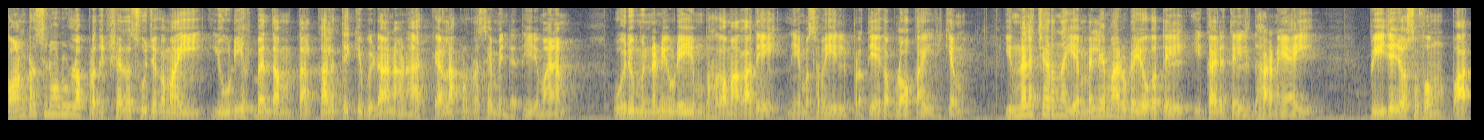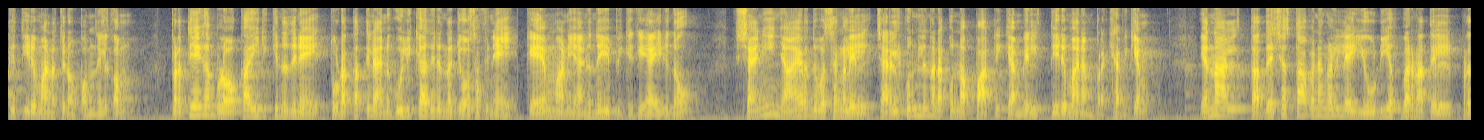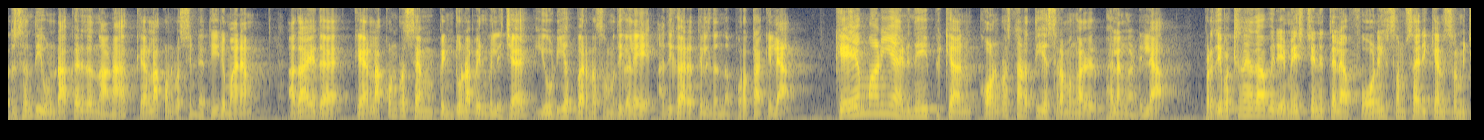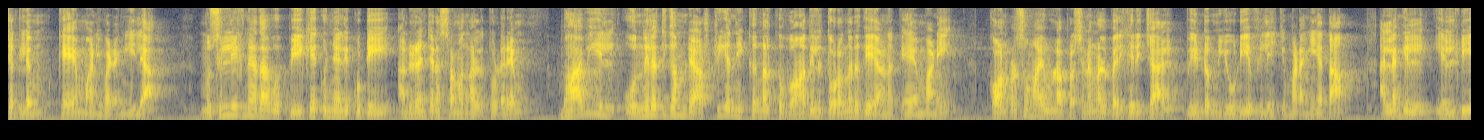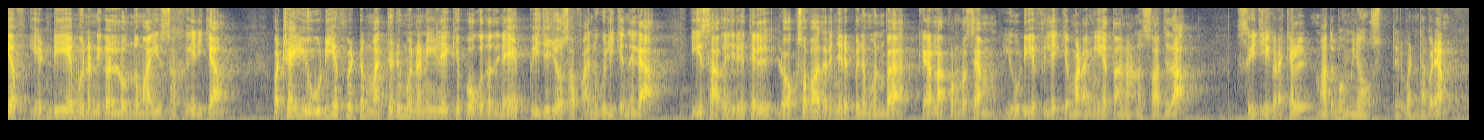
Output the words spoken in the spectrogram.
കോൺഗ്രസിനോടുള്ള പ്രതിഷേധ സൂചകമായി U D F ബന്ധം തൽക്കാലത്തേക്ക് വിടാനാണ് കേരള കോൺഗ്രസ് എമ്മിന്റെ തീരുമാനം. ഒരു മുന്നണിയുടെയും ഭാഗമാകാതെ നിയമസഭയിൽ പ്രത്യേക ബ്ലോക്കായിരിക്കും. ഇന്നലെ ചേർന്ന എം എൽ എമാരുടെ യോഗത്തിൽ ഇക്കാര്യത്തിൽ ധാരണയായി. പി ജെ ജോസഫും പാർട്ടി തീരുമാനത്തിനൊപ്പം നിൽക്കും. പ്രത്യേക ബ്ലോക്കായിരിക്കുന്നതിനെ തുടക്കത്തിൽ അനുകൂലിക്കാതിരുന്ന ജോസഫിനെ കെ എം മാണി അനുനയിപ്പിക്കുകയായിരുന്നു. ശനി ഞായർ ദിവസങ്ങളിൽ ചരൽക്കുന്നിൽ നടക്കുന്ന പാർട്ടി ക്യാമ്പിൽ തീരുമാനം പ്രഖ്യാപിക്കും. എന്നാൽ തദ്ദേശ സ്ഥാപനങ്ങളിലെ യു ഡി എഫ് ഭരണത്തിൽ പ്രതിസന്ധി ഉണ്ടാക്കരുതെന്നാണ് കേരള കോൺഗ്രസിന്റെ തീരുമാനം. അതായത് കേരള കോൺഗ്രസ് എം പിന്തുണ പിൻവലിച്ച് യു ഡി എഫ് ഭരണസമിതികളെ അധികാരത്തിൽ നിന്ന് പുറത്താക്കില്ല. കെ എം മാണിയെ അനുനയിപ്പിക്കാൻ കോൺഗ്രസ് നടത്തിയ ശ്രമങ്ങൾ ഫലം കണ്ടില്ല. പ്രതിപക്ഷ നേതാവ് രമേശ് ചെന്നിത്തല ഫോണിൽ സംസാരിക്കാൻ ശ്രമിച്ചെങ്കിലും കെ എം മാണി വഴങ്ങിയില്ല. മുസ്ലിം ലീഗ് നേതാവ് പി കെ കുഞ്ഞാലിക്കുട്ടി അനുരഞ്ജന ശ്രമങ്ങൾ തുടരും. ഭാവിയിൽ ഒന്നിലധികം രാഷ്ട്രീയ നീക്കങ്ങൾക്ക് വാതിൽ തുറന്നിടുകയാണ് കെ എം മാണി. കോൺഗ്രസുമായുള്ള പ്രശ്നങ്ങൾ പരിഹരിച്ചാൽ വീണ്ടും യു ഡി എഫിലേക്ക് മടങ്ങിയെത്താം. അല്ലെങ്കിൽ L D F N D A മുന്നണികളിലൊന്നുമായി സഹകരിക്കാം. പക്ഷേ യു ഡി എഫ് വിട്ട് മറ്റൊരു മുന്നണിയിലേക്ക് പോകുന്നതിനെ പി ജെ ജോസഫ് അനുകൂലിക്കുന്നില്ല. ഈ സാഹചര്യത്തിൽ ലോക്സഭാ തെരഞ്ഞെടുപ്പിന് മുൻപ് Kerala Congress M U D എഫിലേക്ക് മടങ്ങിയെത്താനാണ് സാധ്യത. C G Kadakkal Mathrubhumi news Thiruvananthapuram.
